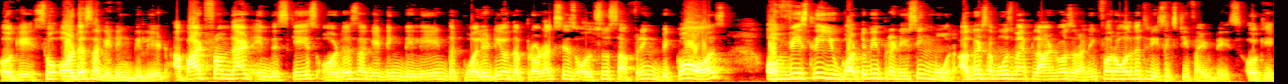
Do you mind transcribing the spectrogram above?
Okay, so orders are getting delayed. Apart from that, in this case, orders are getting delayed. The quality of the products is also suffering because obviously you got to be producing more. Agar suppose my plant was running for all the 365 days, okay?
